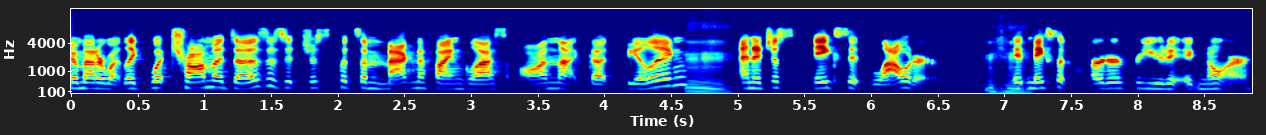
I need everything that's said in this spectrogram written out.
no matter what. Like, what trauma does is it just puts a magnifying glass on that gut feeling mm. and it just makes it louder. Mm-hmm. It makes it harder for you to ignore.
